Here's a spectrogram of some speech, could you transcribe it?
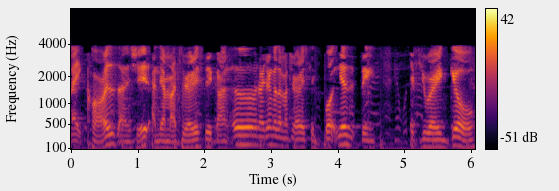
like cars and shit, and they're materialistic, and oh, Nigerian girls are materialistic. But here's the thing, if you were a girl,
